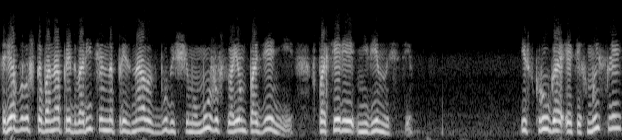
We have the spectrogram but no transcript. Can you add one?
требовала, чтобы она предварительно призналась будущему мужу в своем падении, в потере невинности. Из круга этих мыслей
